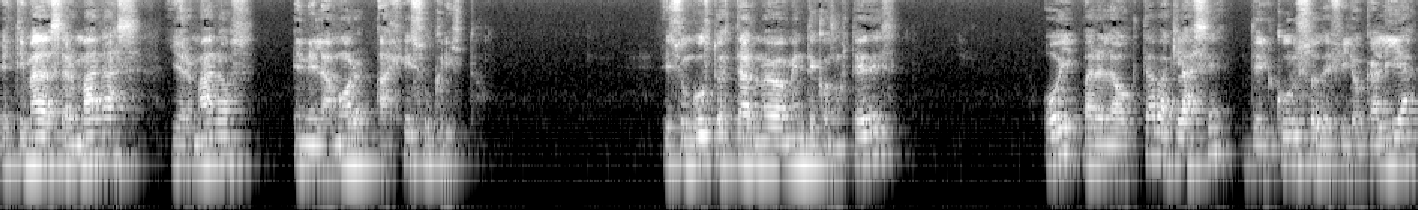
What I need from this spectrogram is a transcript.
Estimadas hermanas y hermanos en el amor a Jesucristo. Es un gusto estar nuevamente con ustedes hoy para la octava clase del curso de Filocalía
